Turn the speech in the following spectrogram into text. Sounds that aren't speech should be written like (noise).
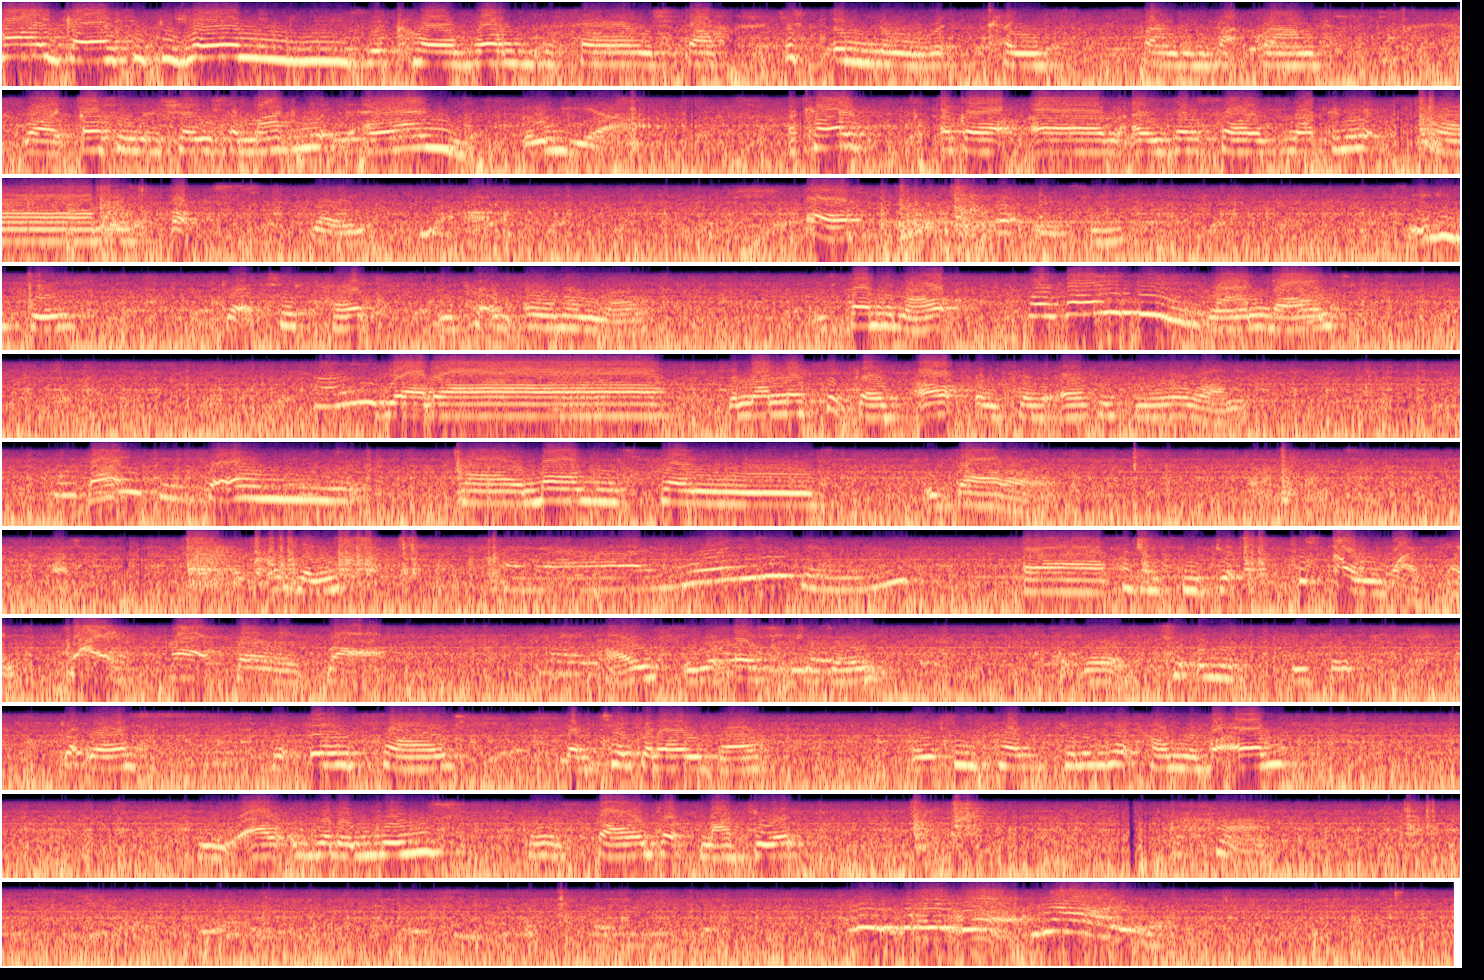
Hi guys, if you hear any music or wonderful stuff, just ignore it, please. Sound in the background. Right, guys, I'm going to show you some magnets and booyah. Okay, I got um, a double size magnet from box 3. Yeah. That easy. You need to do, get a toothpick, and put them all on there. You stand them up, you doing? bring them down, you Yada! The magnetic goes up until every single one. What are you doing? That's um, my mom's friend Zara. Something. Hello, what are you? Uh, something to just, just go away, okay? Bye, bye, bye, bye. Okay, so what else you can do? Put the tip of the get this, the inside, then take it over, and keep on pinning it from the bottom, the out, and then it moves from the side, that's magic. Uh-huh.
